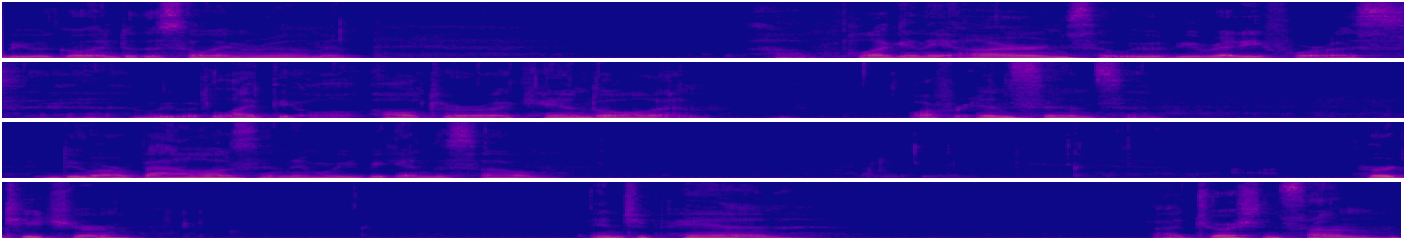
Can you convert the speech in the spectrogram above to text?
we would go into the sewing room and uh, plug in the iron so we would be ready for us. And we would light the altar, a candle, and offer incense and do our bows, and then we begin to sew. Her teacher in Japan, uh, Joshin san,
